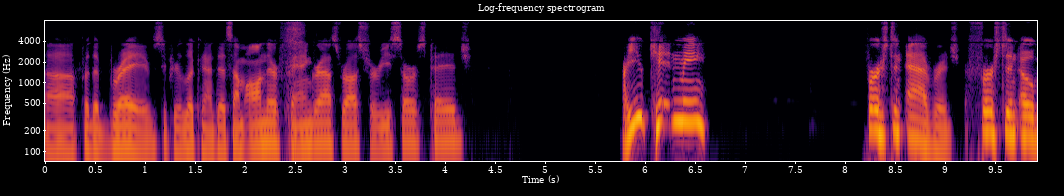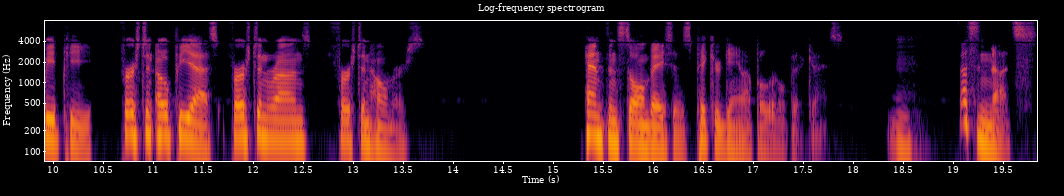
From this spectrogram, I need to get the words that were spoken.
uh, for the Braves. If you're looking at this, I'm on their Fangraphs roster resource page. Are you kidding me? First in average, first in OBP, first in OPS, first in runs, first in homers. Tenth in stolen bases. Pick your game up a little bit, guys. Mm. That's nuts.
